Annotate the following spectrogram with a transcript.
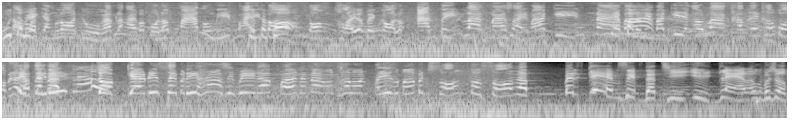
อุ๊ยแต่จะหมเบดกยังรอดอยู่ครับแล้วไอ้ปะโปแล้วมาตรงนี้ไปเจ็บต่อจะโทษต้องถอยออกไปก่อนแล้วอันติลากมาใส่มาร์กี้หน้าเจ็บบ้านมากนี้มาร์กี้ยังเอาลากขับเองเข้าบอกไม่ได้ครับสิบนาทีตีอีกแล้วจบเกมที่10นาที50วิครับเปิดหน้าของทารอนตีเสมอเป็น 2 ต่อ 2 ครับเป็นเกม 10 นาทีอีกแล้วครับคุณผู้ชม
